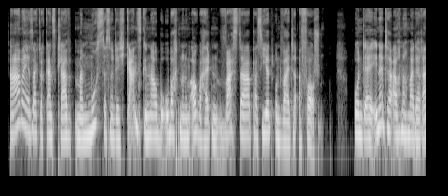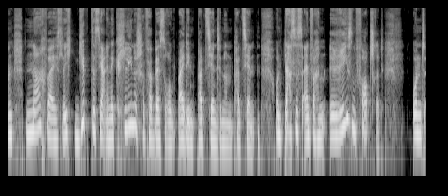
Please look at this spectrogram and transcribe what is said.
Aber er sagt auch ganz klar, man muss das natürlich ganz genau beobachten und im Auge behalten, was da passiert und weiter erforschen. Und er erinnerte auch nochmal daran, nachweislich gibt es ja eine klinische Verbesserung bei den Patientinnen und Patienten. Und das ist einfach ein Riesenfortschritt. Und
